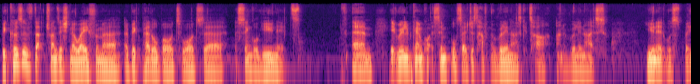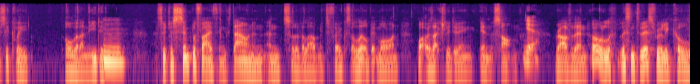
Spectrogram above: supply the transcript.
because of that transition away from a, a big pedal board towards a, a single unit, um, it really became quite simple. So just having a really nice guitar and a really nice unit was basically all that I needed. So it just simplified things down and, and sort of allowed me to focus a little bit more on what I was actually doing in the song. Yeah. Rather than, oh, l- listen to this really cool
